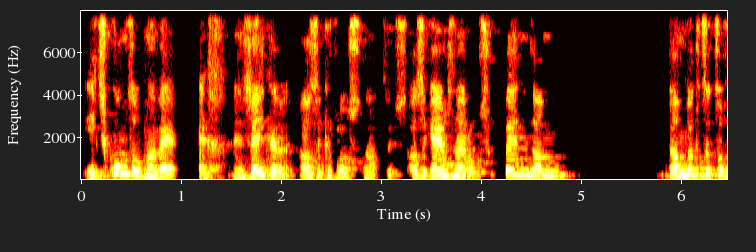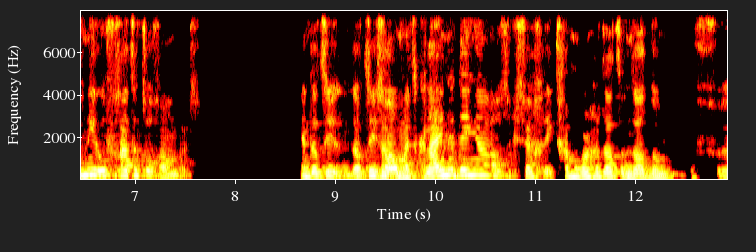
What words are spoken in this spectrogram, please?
Iets komt op mijn weg en zeker als ik het loslaat dus. Als ik ergens naar op zoek ben, dan, dan lukt het toch niet of gaat het toch anders. En dat is, dat is al met kleine dingen. Als ik zeg, ik ga morgen dat en dat doen. Of uh,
